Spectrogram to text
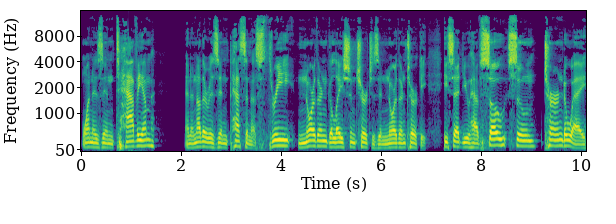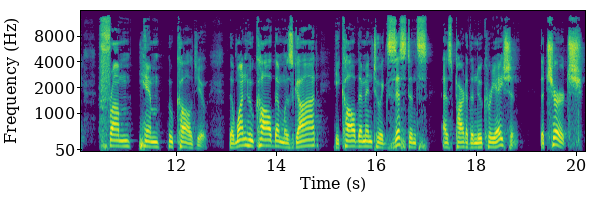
one is in Tavium, and another is in Pessinus, three northern Galatian churches in northern Turkey. He said, You have so soon turned away from him who called you. The one who called them was God. He called them into existence as part of the new creation. The church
